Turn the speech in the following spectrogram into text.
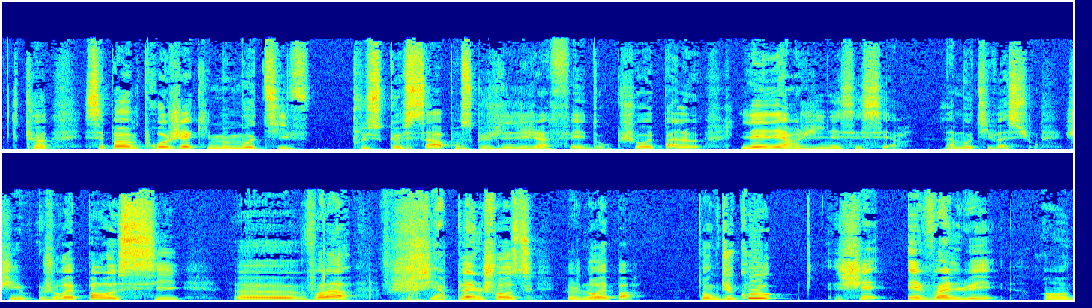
Parce que c'est pas un projet qui me motive plus que ça parce que je l'ai déjà fait, donc j'aurais pas l'énergie nécessaire, la motivation. J'aurais pas aussi, euh, voilà, il y a plein de choses que je n'aurais pas. Donc du coup, j'ai évalué, en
